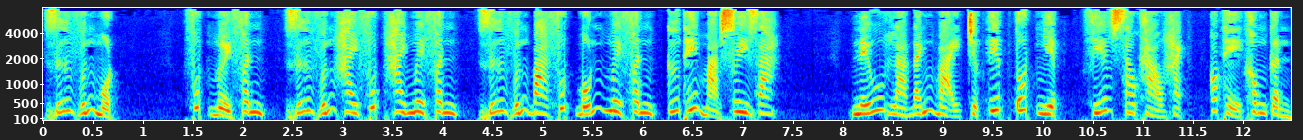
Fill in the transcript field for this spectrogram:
giữ vững một phút 10 phân, giữ vững 2 phút 20 phân, giữ vững 3 phút 40 phân, cứ thế mà suy ra. Nếu là đánh bại trực tiếp tốt nghiệp, phía sau khảo hạch, có thể không cần.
